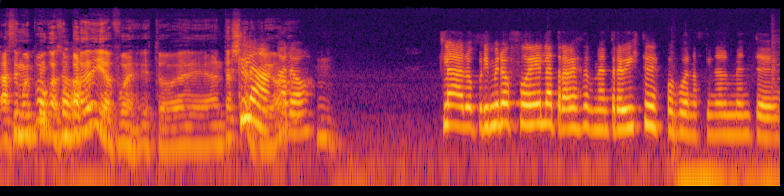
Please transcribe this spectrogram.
hace muy poco, hace un par de días fue esto, eh, anteayer, Claro. Mm. Claro, primero fue él a través de una entrevista y después, bueno, finalmente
